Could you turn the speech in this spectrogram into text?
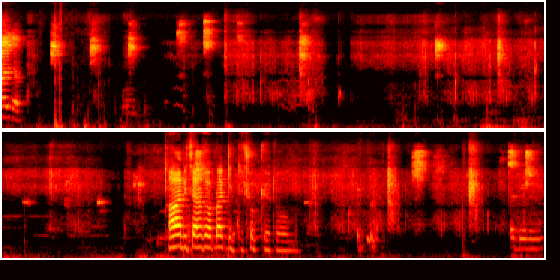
Öldüm. Aa bir tane toprak gitti çok kötü oldu. Hadi.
